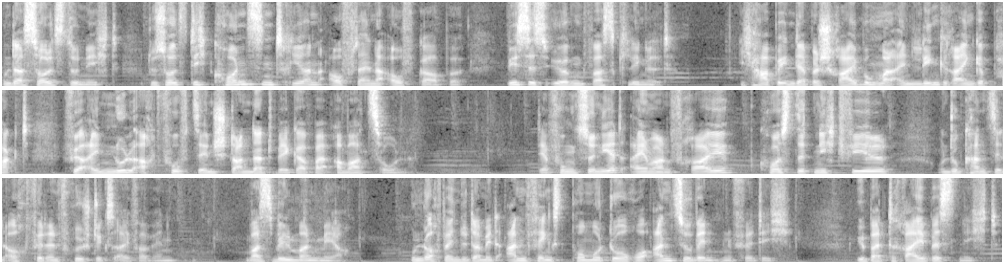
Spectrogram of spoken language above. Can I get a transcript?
Und das sollst du nicht. Du sollst dich konzentrieren auf deine Aufgabe, bis es irgendwas klingelt. Ich habe in der Beschreibung mal einen Link reingepackt für einen 0815 Standardwecker bei Amazon. Der funktioniert einwandfrei, kostet nicht viel und du kannst ihn auch für dein Frühstücksei verwenden. Was will man mehr? Und auch wenn du damit anfängst, Pomodoro anzuwenden für dich, übertreib es nicht.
